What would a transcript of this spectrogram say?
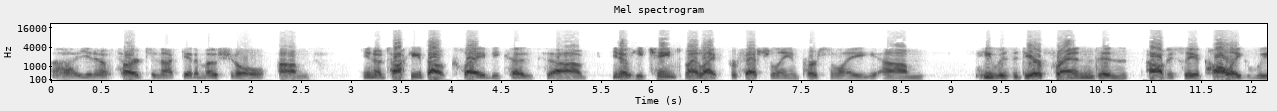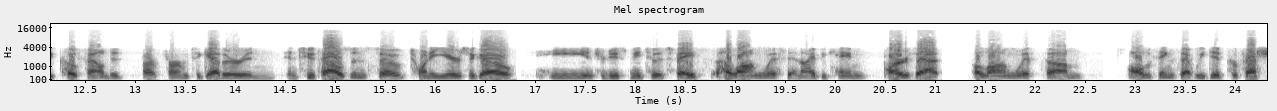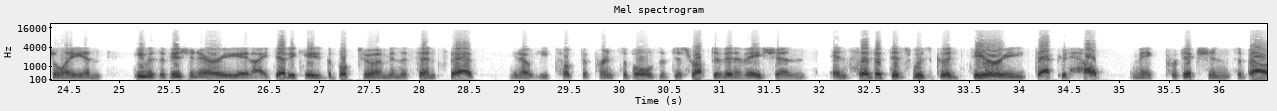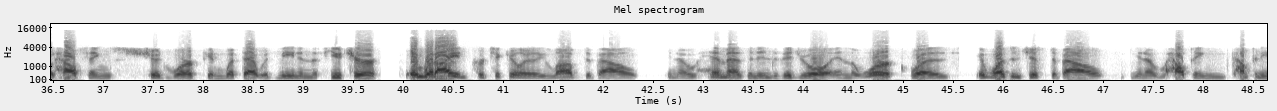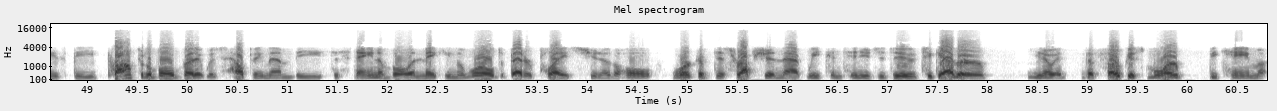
Uh, you know, it's hard to not get emotional, um, you know, talking about Clay because, uh, you know, he changed my life professionally and personally. Um, he was a dear friend and obviously a colleague. We co-founded our firm together in, in 2000, so 20 years ago he introduced me to his faith along with, and I became part of that along with um, all the things that we did professionally. And he was a visionary, and I dedicated the book to him in the sense that you know he took the principles of disruptive innovation and said that this was good theory that could help make predictions about how things should work and what that would mean in the future. And what I particularly loved about you know him as an individual and the work was it wasn't just about you know helping companies be profitable, but it was helping them be sustainable and making the world a better place. You know, the whole work of disruption that we continue to do together. You know, it, the focus more became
